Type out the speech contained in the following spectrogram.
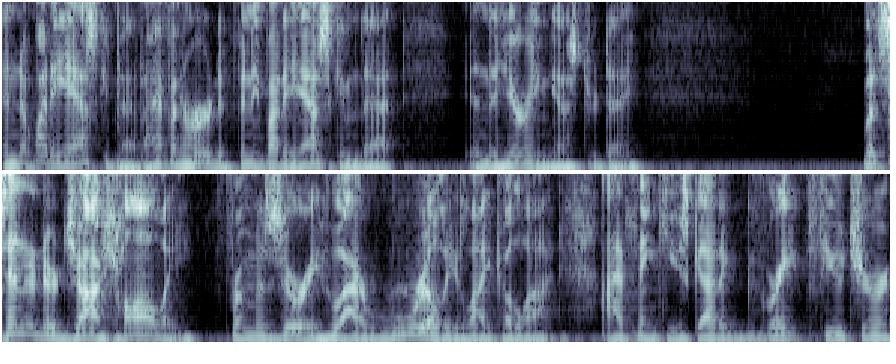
And nobody asked him that. I haven't heard if anybody asked him that in the hearing yesterday. But Senator Josh Hawley from Missouri, who I really like a lot, I think he's got a great future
